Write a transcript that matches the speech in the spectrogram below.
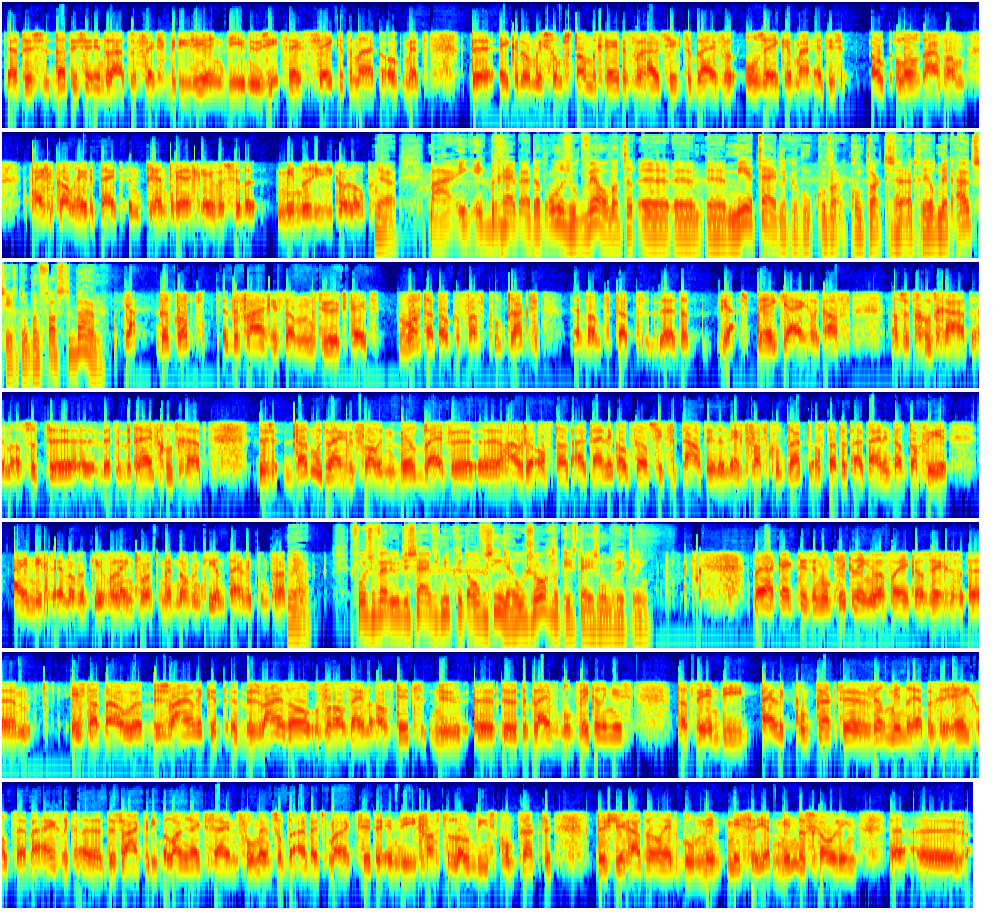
Ja, dus dat is inderdaad de flexibilisering die je nu ziet. Heeft zeker te maken ook met de economische omstandigheden. Vooruitzichten blijven onzeker, maar het is ook los daarvan eigenlijk al een hele tijd een trend. Werkgevers willen minder risico lopen. Ja, maar ik, ik begrijp uit dat onderzoek wel dat er uh, uh, uh, meer tijdelijke contracten zijn uitgedeeld met uitzicht op een vaste baan. Ja, dat klopt. De vraag is dan natuurlijk steeds, wordt dat ook een vast contract? Want dat, dat ja, spreek je eigenlijk af als het goed gaat en als het uh, met het bedrijf goed gaat. Dus dat moeten we eigenlijk vooral in beeld blijven uh, houden. Of dat uiteindelijk ook wel zich vertaalt in een echt vast contract. Of dat het uiteindelijk dan toch weer eindigt en nog een keer verlengd wordt met nog een keer een tijdelijk contract. Ja. Voor zover u de cijfers nu kunt overzien, hè, hoe zorgelijk is deze ontwikkeling? Nou ja, kijk, het is een ontwikkeling waarvan je kan zeggen... Uh, is dat nou uh, bezwaarlijk? Het, het, bezwaar zal vooral zijn als dit nu uh, de, de blijvende ontwikkeling is... dat we in die tijdelijke contracten veel minder hebben geregeld. We hebben eigenlijk uh, de zaken die belangrijk zijn voor mensen op de arbeidsmarkt... zitten in die vaste loondienstcontracten. Dus je gaat wel een heleboel missen. Je hebt minder scholing,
